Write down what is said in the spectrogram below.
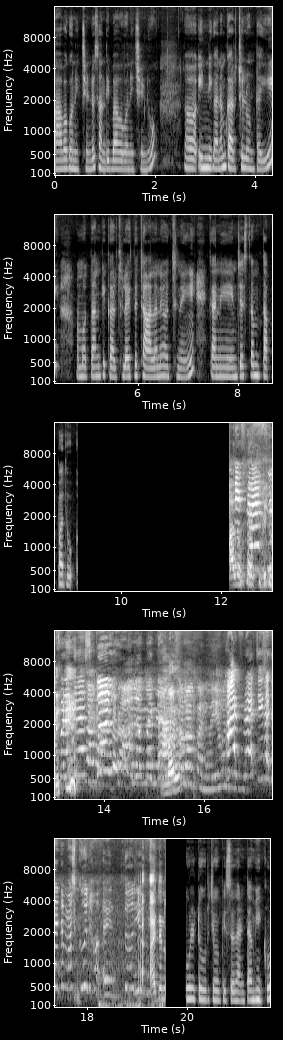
బావ కొనిచ్చిండు. సందీప్ బావ కొనిచ్చిండు. ఇన్ని గనం ఖర్చులుంటాయి. మొత్తానికి ఖర్చులు అయితే చాలానే వచ్చినాయి. కానీ ఏం చేస్తాం తప్పదు. మరి స్కూల్ టూర్ చూపిస్తుందంట మీకు.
